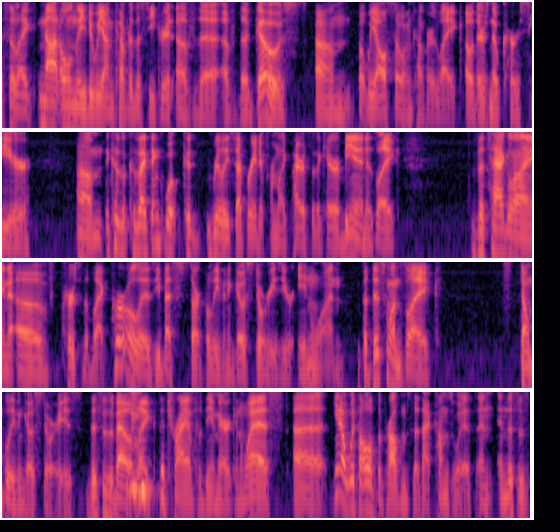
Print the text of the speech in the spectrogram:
so like not only do we uncover the secret of the of the ghost um but we also uncover like oh there's no curse here um because because i think what could really separate it from like pirates of the caribbean is like the tagline of curse of the black pearl is you best start believing in ghost stories you're in one but this one's like don't believe in ghost stories. This is about like the triumph of the american west uh you know with all of the problems that that comes with. And and this is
